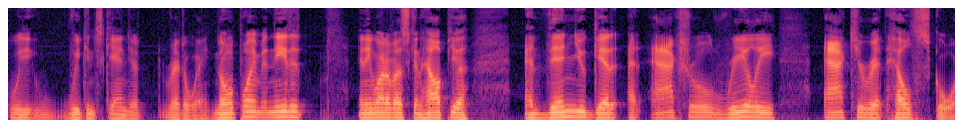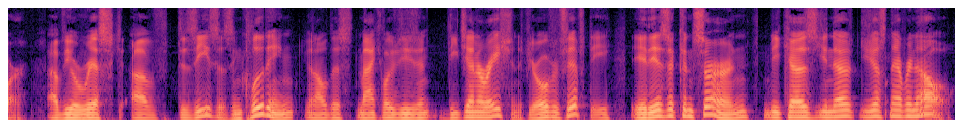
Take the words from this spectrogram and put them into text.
we we can scan you right away. No appointment needed. Any one of us can help you. And then you get an actual, really accurate health score of your risk of diseases, including, you know, this macular de- degeneration. If you're over 50, it is a concern because you know you just never know.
